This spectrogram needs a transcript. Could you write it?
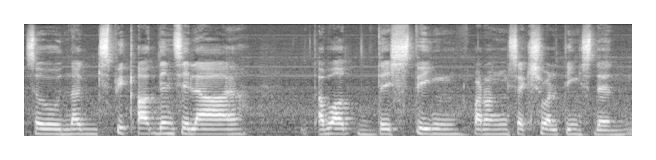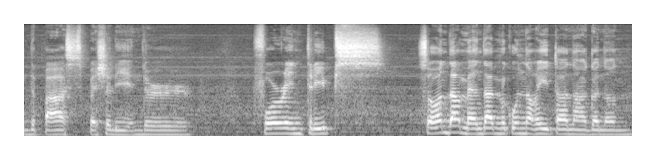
So nag-speak out din sila about this thing, parang sexual things then the past, especially in their foreign trips. So, ang dami, ang dami kong nakita na ganun.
